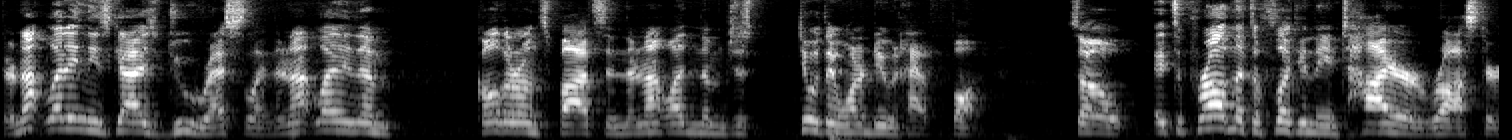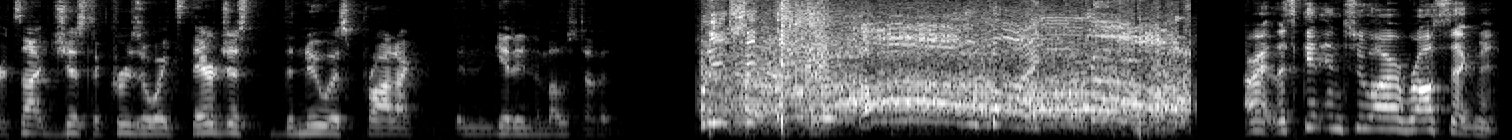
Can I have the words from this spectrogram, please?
They're not letting these guys do wrestling. They're not letting them call their own spots, and they're not letting them just do what they want to do and have fun. So it's a problem that's afflicting the entire roster. It's not just the cruiserweights. They're just the newest product and getting the most of it. All right, let's get into our Raw segment.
